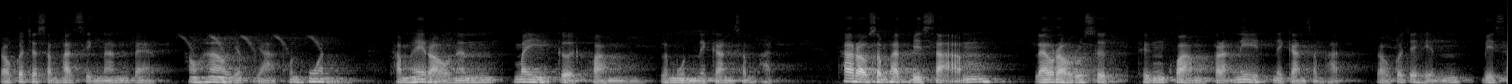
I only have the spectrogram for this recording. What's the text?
เราก็จะสัมผัสสิ่งนั้นแบบ ห้าวๆหยาบๆห้วนๆทำให้เรานั้นไม่เกิดความละมุนในการสัมผัส ถ้าเราสัมผัส B3 แล้วเรารู้สึกถึงความประณีตในการสัมผัส เราก็จะเห็น B3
